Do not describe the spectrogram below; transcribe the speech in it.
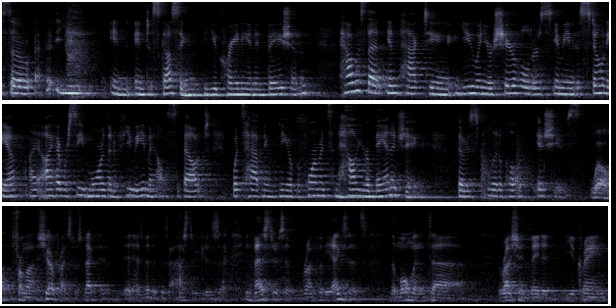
So uh, you, in, in discussing the Ukrainian invasion, how is that impacting you and your shareholders? I mean, Estonia, I, I have received more than a few emails about what's happening with Neo Performance and how you're managing those political issues. Well, from a share price perspective, it has been a disaster because investors have run for the exits the moment uh, Russia invaded Ukraine,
